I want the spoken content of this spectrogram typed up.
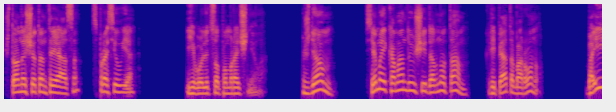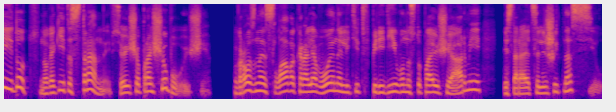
«Что насчет Антриаса?» — спросил я. Его лицо помрачнело. «Ждем. Все мои командующие давно там, крепят оборону. Бои идут, но какие-то странные, все еще прощупывающие. Грозная слава короля воина летит впереди его наступающей армии и старается лишить нас сил.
